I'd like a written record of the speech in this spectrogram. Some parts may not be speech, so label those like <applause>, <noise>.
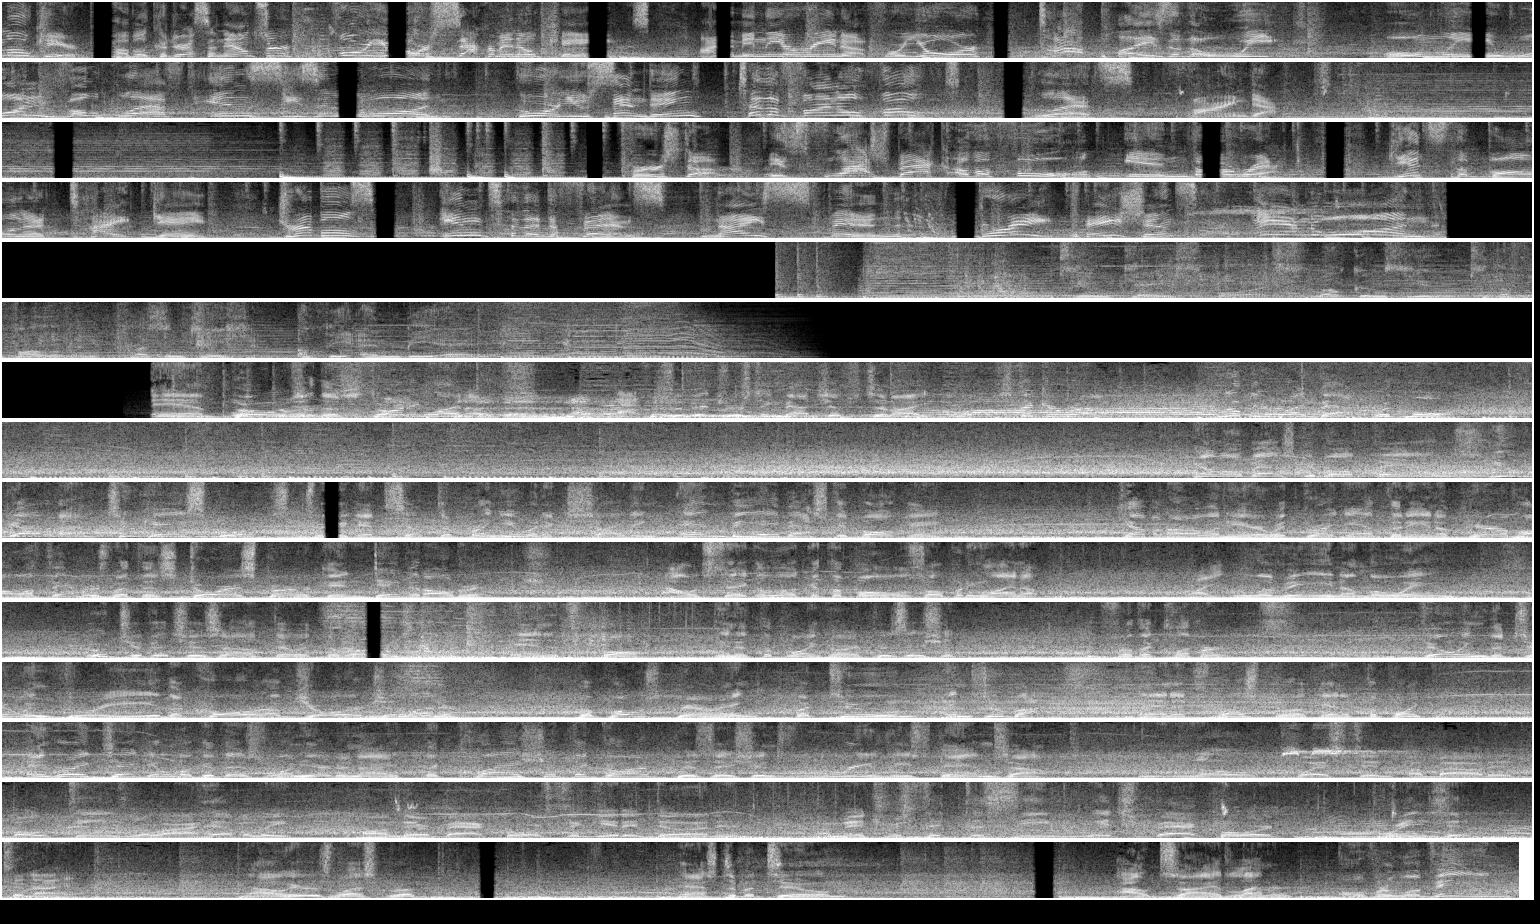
Mook here, public address announcer for your Sacramento Kings. I'm in the arena for your top plays of the week. Only one vote left in season one. Who are you sending to the final vote? Let's find out. First up is flashback of a fool in the wreck. Gets the ball in a tight game, dribbles into the defense, nice spin, great patience, and one! 2K Sports welcomes you to the following presentation of the NBA. And those are the starting lineups. Lots of interesting matchups tonight. Stick around. We'll be right back with more. Hello, basketball fans. You've got it on 2K Sports as we get set to bring you an exciting NBA basketball game. Kevin Harlan here with Greg Anthony and a pair of Hall of Famers with us, Doris Burke and David Aldridge. Now let's take a look at the Bulls opening lineup. Brighton LaVine on the wings. Vucevic is out there with DeRozan. And it's Ball in at the point guard position. And for the Clippers, filling the two and three, the core of George and Leonard. The post pairing, Batum and Zubac. And it's Westbrook in at the point guard. And Greg, taking a look at this one here tonight, the clash at the guard positions really stands out. No question about it. Both teams rely heavily on their backcourts to get it done. And I'm interested to see which backcourt brings it tonight. Now here's Westbrook. Pass to Batum. Outside Leonard. Over LaVine.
